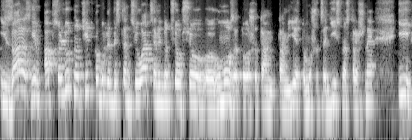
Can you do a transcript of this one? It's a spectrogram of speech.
і зараз він абсолютно чітко буде дистанціюватися від цього всього е, гумоза, того, що там, там є, тому що це дійсно страшне. І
